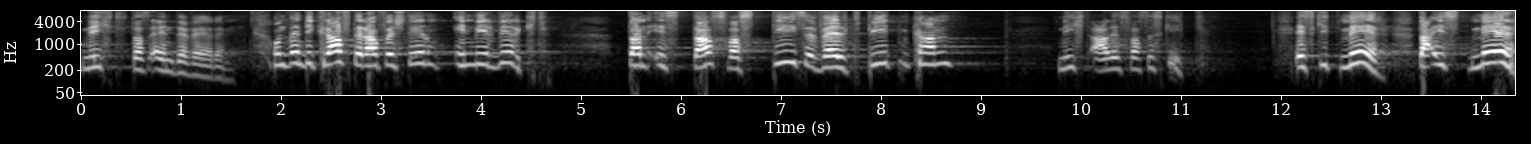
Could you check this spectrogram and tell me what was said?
nicht das Ende wäre? Und wenn die Kraft der Auferstehung in mir wirkt, dann ist das, was diese Welt bieten kann, nicht alles, was es gibt. Es gibt mehr. Da ist mehr.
